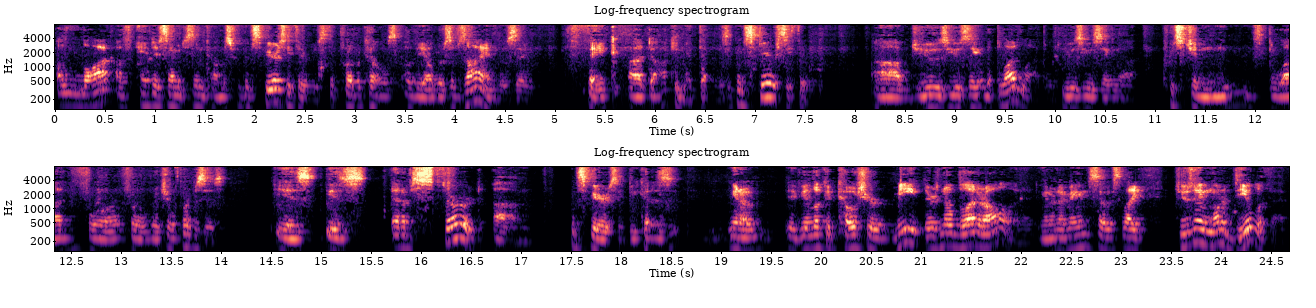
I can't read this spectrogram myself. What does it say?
a lot of anti-Semitism comes from conspiracy theories. The Protocols of the Elders of Zion was a fake uh, document that was a conspiracy theory. Uh, Jews using the blood libel, Jews using uh, Christian blood for, for ritual purposes, is is an absurd um, conspiracy because you know if you look at kosher meat, there's no blood at all in it. You know what I mean? So it's like Jews don't even want to deal with that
